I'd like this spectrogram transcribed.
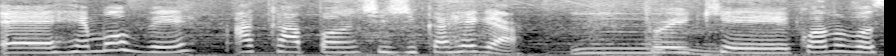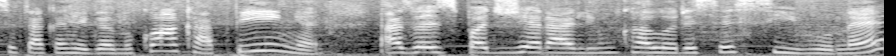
é remover a capa antes de carregar. Hum. Porque quando você tá carregando com a capinha, às vezes pode gerar ali um calor excessivo, né?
